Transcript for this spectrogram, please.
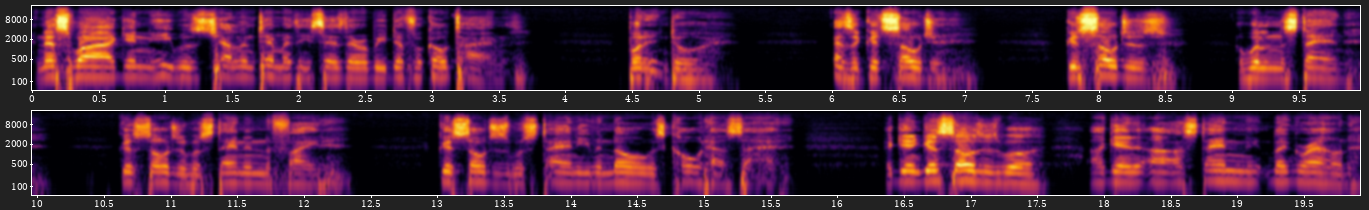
And that's why, again, he was challenging Timothy. He says there will be difficult times, but endure. As a good soldier, good soldiers are willing to stand. Good soldiers will stand in the fight. Good soldiers will stand even though it was cold outside. Again, good soldiers will, again, uh, stand the ground.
